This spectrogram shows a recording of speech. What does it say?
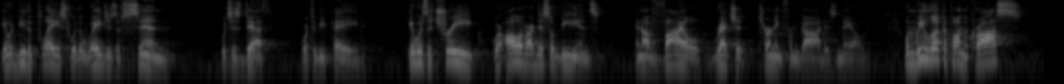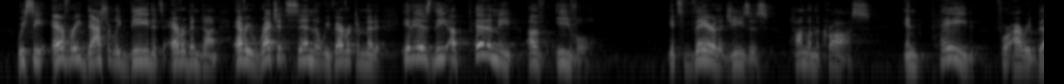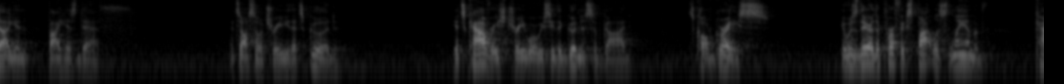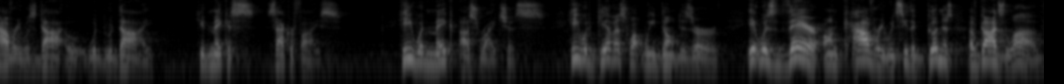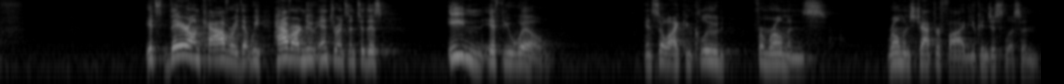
It would be the place where the wages of sin, which is death, were to be paid. It was a tree where all of our disobedience and our vile, wretched turning from God is nailed. When we look upon the cross, we see every dastardly deed that's ever been done, every wretched sin that we've ever committed. It is the epitome of evil. It's there that Jesus hung on the cross and paid for our rebellion by his death. It's also a tree that's good. It's Calvary's tree where we see the goodness of God. It's called grace. It was there the perfect, spotless Lamb of Calvary was die, would, would die. He'd make us sacrifice. He would make us righteous. He would give us what we don't deserve. It was there on Calvary we'd see the goodness of God's love. It's there on Calvary that we have our new entrance into this Eden, if you will. And so I conclude from Romans, Romans chapter 5. You can just listen.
